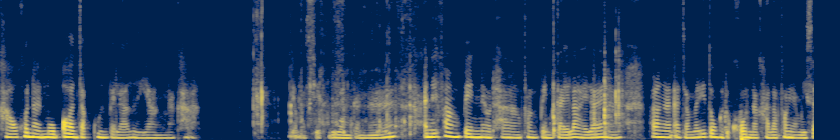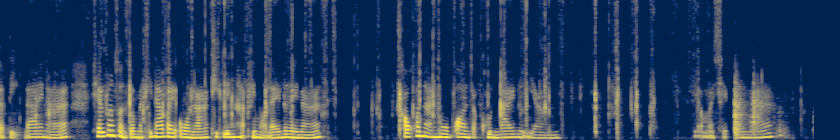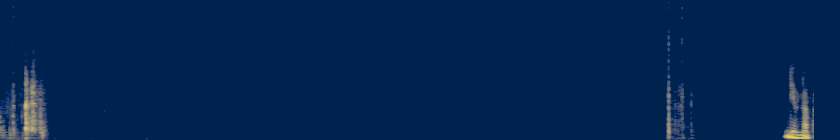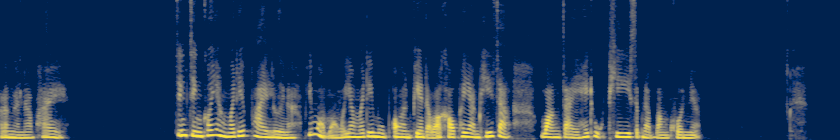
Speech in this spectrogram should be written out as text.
เขาคนนั้น move on จากคุณไปแล้วหรือยังนะคะ เดี๋ยวมาเช็คดวงกันนะ อันนี้ฟังเป็นแนวทางฟังเป็นไกด์ไลน์ได้นะ พลังงานอาจจะไม่ได้ตรงกับทุกคนนะคะรับฟังอย่างมีสติได้นะ เช็คดวงส่วนตัวมาที่หน้าไบโอนะ คลิกลิงก์หาพี่หมอได้เลยนะ เขาคนนั้น move on จากคุณได้หรือยัง เดี๋ยวมาเช็คกันนะ เดี๋ยวนะพลังงานหน้าไพ่จริง ๆ ก็ยังไม่ได้ไปเลยนะ พี่หมอมองว่ายังไม่ได้ move on เพียงแต่ว่าเขาพยายามที่จะวางใจให้ถูกที่สำหรับบางคนเนี่ย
